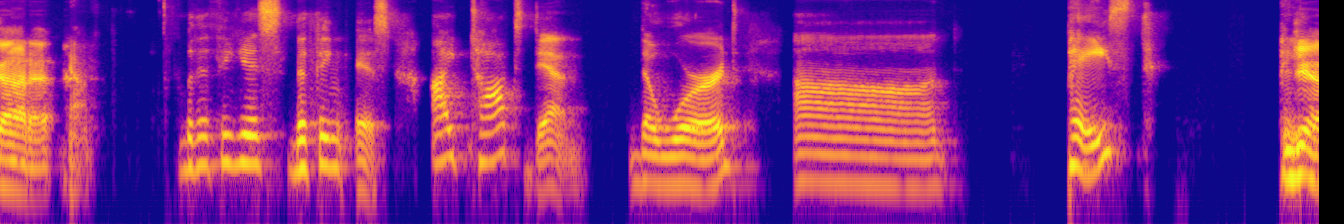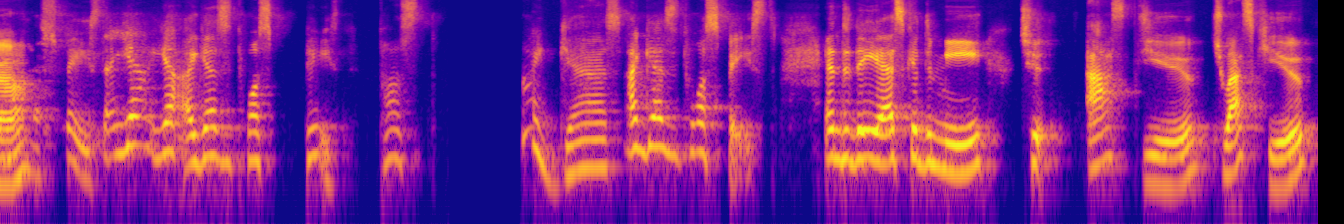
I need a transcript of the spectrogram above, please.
Got it. But the thing is, the thing is, I taught them the word uh, paste. Yeah. Paste. Uh, Yeah, yeah. I guess it was paste. Past. I guess. I guess it was paste. And they asked me to ask you to ask you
